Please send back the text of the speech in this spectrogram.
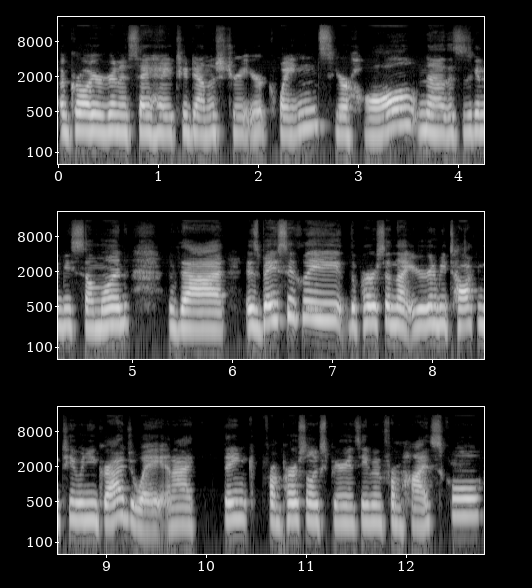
a girl you're going to say hey to down the street, your acquaintance, your hall. No, this is going to be someone that is basically the person that you're going to be talking to when you graduate. And I think from personal experience, even from high school,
